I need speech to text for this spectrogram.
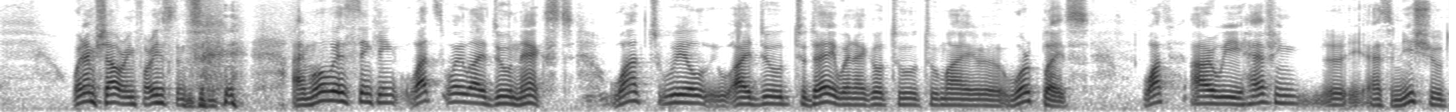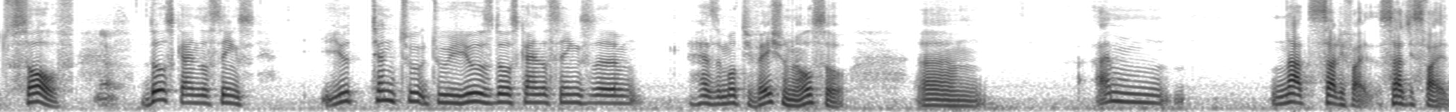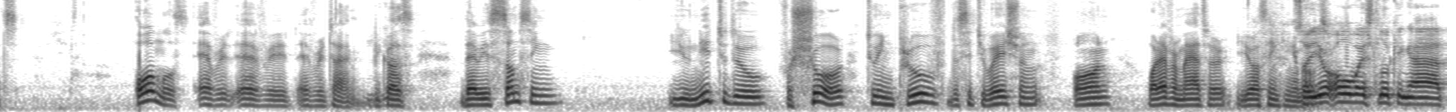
When I'm showering, for instance, I'm always thinking, what will I do next? Mm-hmm. What will I do today when I go to, to my uh, workplace? What are we having uh, as an issue to solve? Yeah. Those kinds of things, you tend to, to use those kind of things um, as a motivation also. Um, I'm not satisfied, satisfied almost every every every time because there is something you need to do for sure to improve the situation on whatever matter you're thinking about. So you're always looking at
